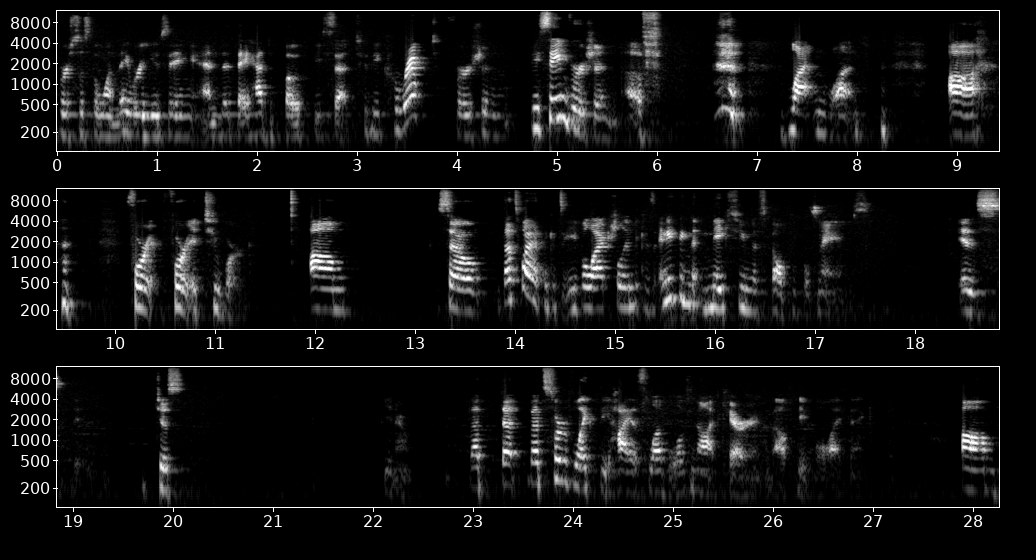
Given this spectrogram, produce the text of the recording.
versus the one they were using, and that they had to both be set to the correct version, the same version of Latin 1 uh, for, it, for it to work. Um, so that's why I think it's evil, actually, because anything that makes you misspell people's names is just, you know, that, that, that's sort of like the highest level of not caring about people, I think. Um,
